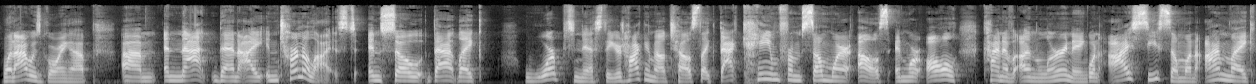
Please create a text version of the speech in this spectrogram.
when I was growing up, um, and that then I internalized, and so that like warpedness that you're talking about, Chelsea, like that came from somewhere else, and we're all kind of unlearning. When I see someone, I'm like,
